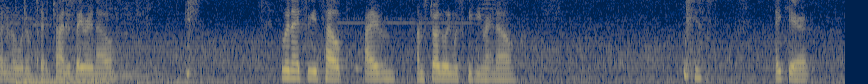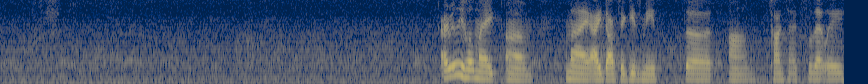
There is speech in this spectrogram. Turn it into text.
I don't know what I'm trying to say right now. Blue Night Sweets help. I'm I'm struggling with speaking right now. I can't. I really hope my um, my eye doctor gives me the um, contacts so that way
